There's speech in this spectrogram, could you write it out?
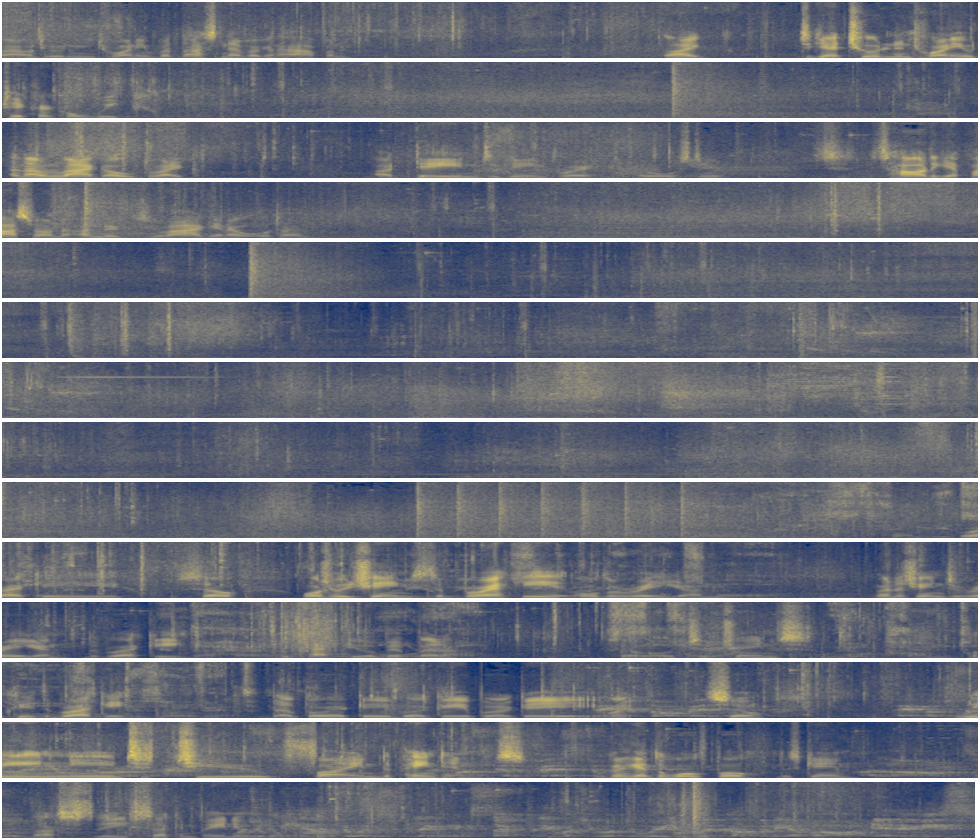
round 220, but that's never gonna happen. Like, to get 220 would take like a week. And I would lag out like a day into gameplay. I always do. It's, it's hard to get past around 100 because you're lagging out all the time. Brecci. So, what should we change? The Brecci or the ray gun? I'm gonna change the ray gun. The hands protect you a bit better. So we'll just change to I'll keep the Brecci. the Brecci, Brecci, Brecci. Right. So, we need to find the paintings. We're gonna get the wolf bow this game. So that's the second painting we don't want. to explain exactly what you are doing in the company of our enemies?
